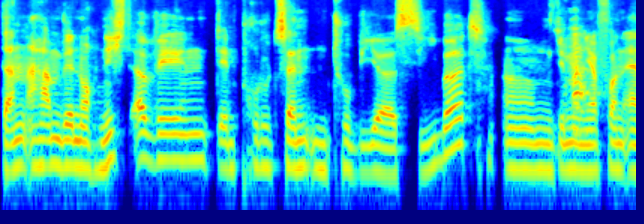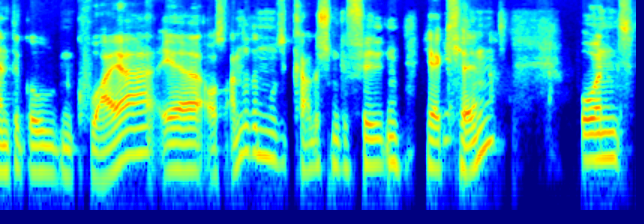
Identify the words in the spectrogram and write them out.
Dann haben wir noch nicht erwähnt den Produzenten Tobias Siebert, ähm, den ja. man ja von And the Golden Choir eher aus anderen musikalischen Gefilden her ja. kennt. Und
